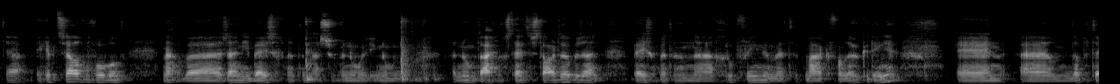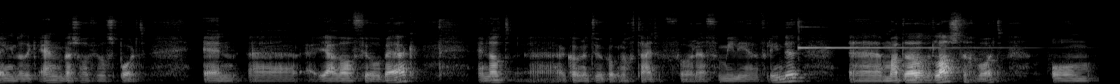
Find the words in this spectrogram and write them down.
Ja, ik heb het zelf bijvoorbeeld. Nou, we zijn hier bezig met een. nou, we noemen, ik noem het, we noemen het eigenlijk nog steeds een start-up. We zijn bezig met een eh, groep vrienden met het maken van leuke dingen. En ehm, dat betekent dat ik en best wel veel sport. En eh, ja, wel veel werk. En dat, eh ik ook natuurlijk ook nog tijd op voor familie en vrienden. Maar dat het lastig wordt om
